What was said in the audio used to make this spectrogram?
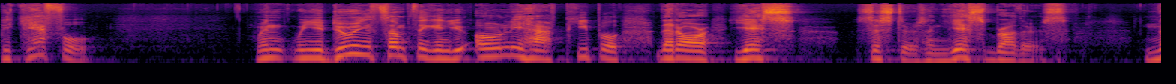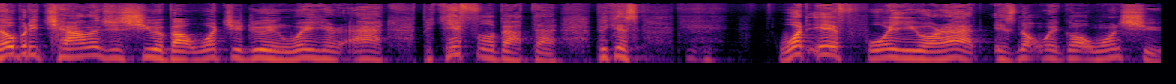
Be careful. When, when you're doing something and you only have people that are yes sisters and yes brothers, nobody challenges you about what you're doing, where you're at. Be careful about that because what if where you are at is not where God wants you?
